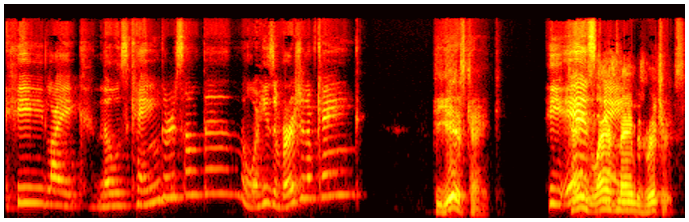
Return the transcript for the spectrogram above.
he like knows Kang or something, or he's a version of Kang. He is Kang. He Kang's is last Kang. name is Richards.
